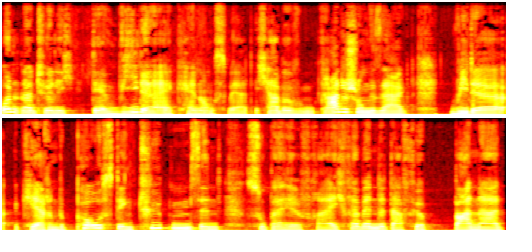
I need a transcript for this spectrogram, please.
Und natürlich der Wiedererkennungswert. Ich habe gerade schon gesagt, wiederkehrende Posting-Typen sind super hilfreich. Verwende dafür Banner,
